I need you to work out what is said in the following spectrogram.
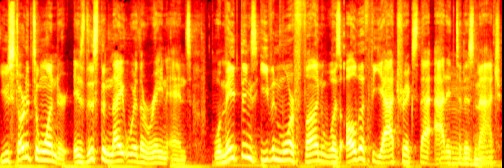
you started to wonder, is this the night where the reign ends? What made things even more fun was all the theatrics that added to this mm-hmm. match.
